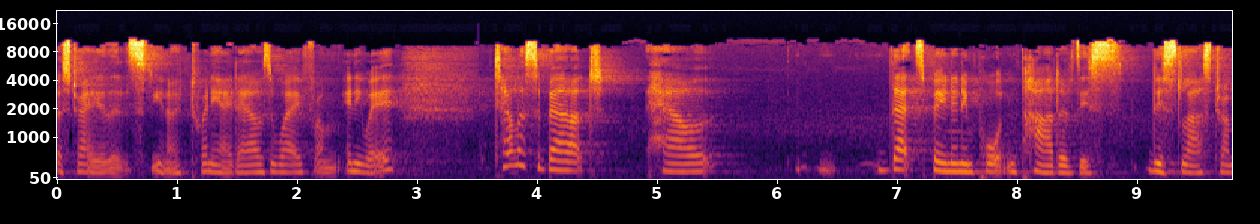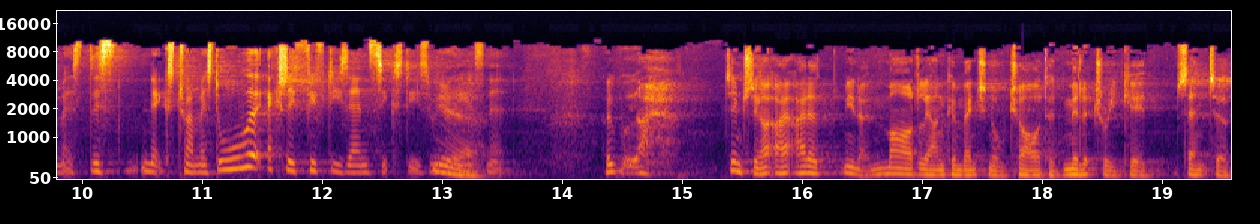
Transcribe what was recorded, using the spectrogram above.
Australia that's you know 28 hours away from anywhere. Tell us about how that's been an important part of this this last trimester this next trimester. Well actually 50s and 60s really yeah. isn't it? Uh, it's interesting. I, I had a you know mildly unconventional childhood military kid sent to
